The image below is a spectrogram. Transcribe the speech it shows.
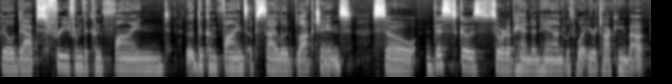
build apps free from the confined the confines of siloed blockchains. So this goes sort of hand in hand with what you're talking about.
